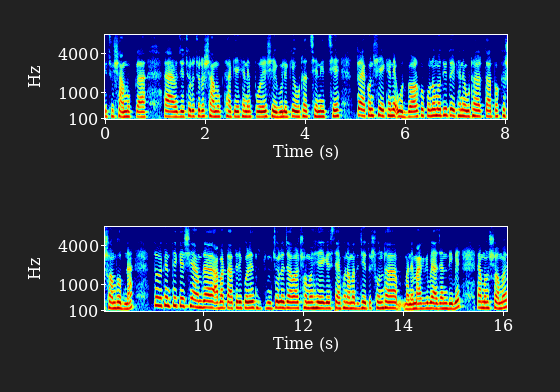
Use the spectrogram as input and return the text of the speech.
কিছু শামুকরা যে ছোট ছোট শামুক থাকে এখানে পরে সেগুলিকে উঠাচ্ছে, নিচ্ছে। তো এখন সে এখানে উঠবে। অর্ক কোনো মতেই তো এখানে উঠার তার পক্ষে সম্ভব না। তো এখান থেকে সে আমরা আবার তাড়াতাড়ি করে চলে যাওয়ার সময় হয়ে গেছে। এখন আমাদের যেহেতু সন্ধ্যা মানে মাগরিবে আজান দিবে এমন সময়,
